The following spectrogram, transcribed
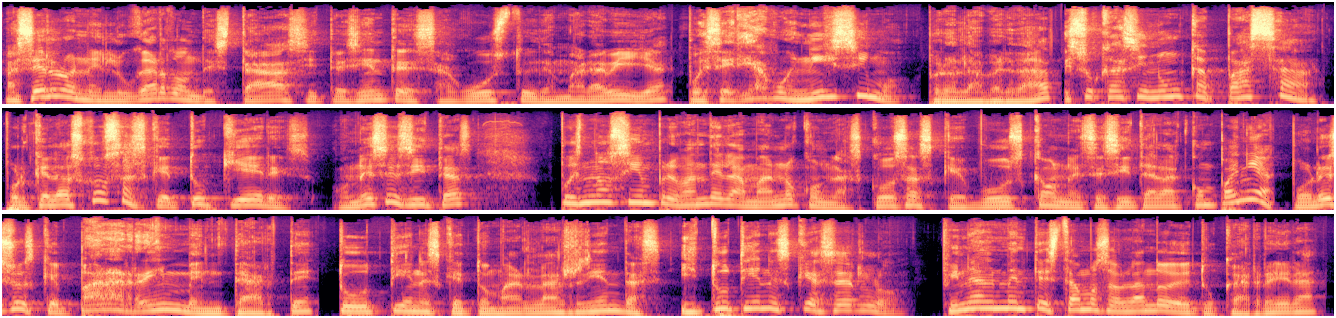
Hacerlo en el lugar donde estás y te sientes a gusto y de maravilla, pues sería buenísimo. Pero la verdad, eso casi nunca pasa, porque las cosas que tú quieres o necesitas, pues no siempre van de la mano con las cosas que busca o necesita la compañía. Por eso es que para reinventarte, tú tienes que tomar las riendas y tú tienes que hacerlo. Finalmente estamos hablando de tu carrera,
